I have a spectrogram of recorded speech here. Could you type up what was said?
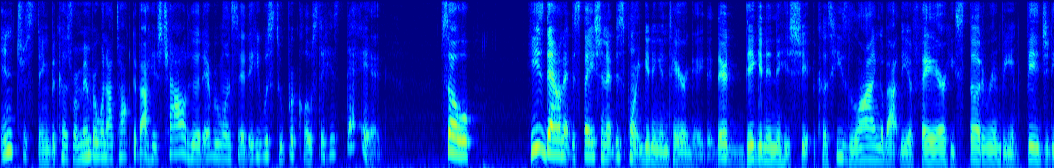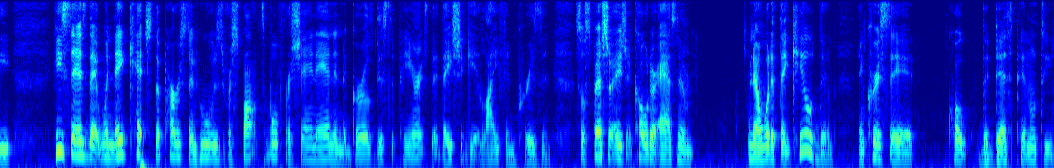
Interesting because remember when I talked about his childhood, everyone said that he was super close to his dad. So he's down at the station at this point getting interrogated. They're digging into his shit because he's lying about the affair. He's stuttering, being fidgety. He says that when they catch the person who is responsible for Shanann and the girl's disappearance, that they should get life in prison. So Special Agent Coder asked him, now what if they killed them? And Chris said, quote, the death penalty.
